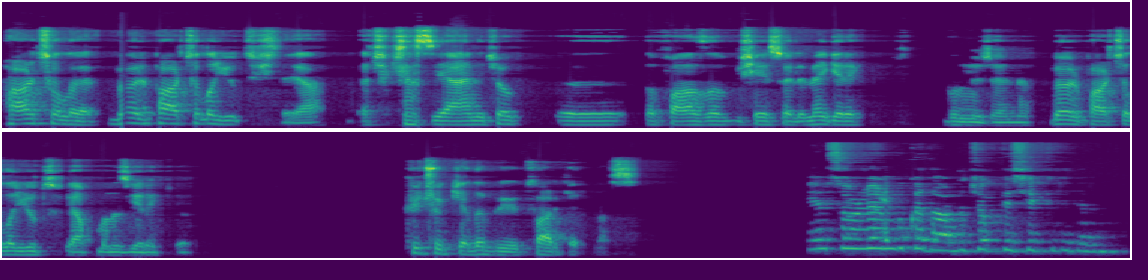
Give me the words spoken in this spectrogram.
parçala, böl parçala yut işte ya. Açıkçası yani çok e, da fazla bir şey söylemeye gerek bunun üzerine. Böl parçala yut yapmanız gerekiyor. Küçük ya da büyük fark etmez. Benim sorularım bu kadardı. Çok teşekkür ederim.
